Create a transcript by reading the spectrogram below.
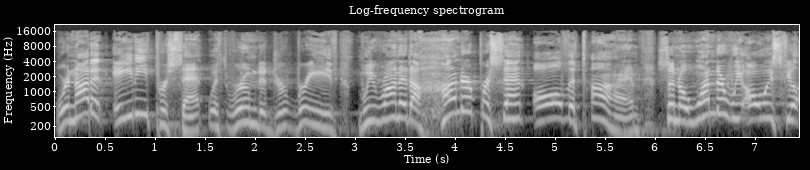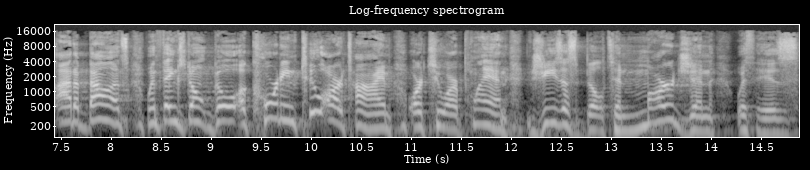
We're not at 80% with room to breathe. We run at 100% all the time. So no wonder we always feel out of balance when things don't go according to our time or to our plan. Jesus built in margin with his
